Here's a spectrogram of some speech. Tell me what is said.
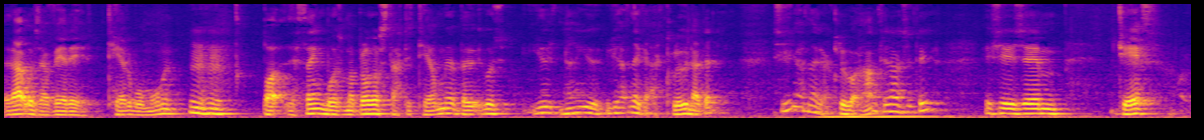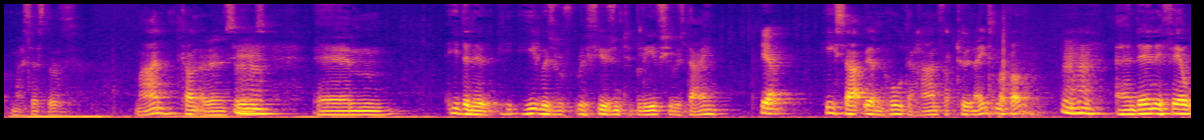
that was a very terrible moment. Mm-hmm. But the thing was, my brother started telling me about it. He goes, you, none of you, you haven't got a clue, and I didn't. He says, you haven't got a clue what happened to. I said, do you? He says, um, Jeff, my sister's man, turned around and says, um, he didn't, he, he was refusing to believe she was dying. Yeah. He sat there and held her hand for two nights, my brother. Mm-hmm. And then he felt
